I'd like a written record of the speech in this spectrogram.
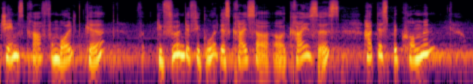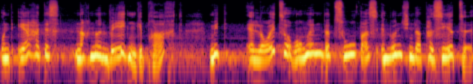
James Graf von Moltke, die führende Figur des Kreiser, äh, Kreises, hat es bekommen und er hat es nach Norwegen gebracht mit Erläuterungen dazu, was in München da passierte.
